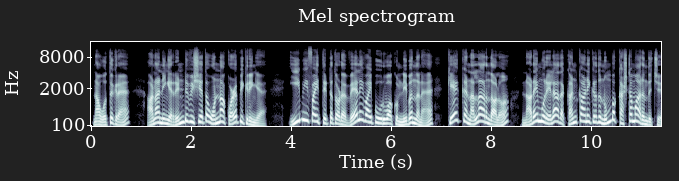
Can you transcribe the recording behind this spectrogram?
நான் ஒத்துக்கிறேன். ஆனா நீங்க ரெண்டு விஷயத்த ஒன்னா குழப்பிக்கிறீங்க. இபி ஃபைவ் திட்டத்தோட வேலைவாய்ப்பு உருவாக்கும் நிபந்தனை கேட்க நல்லா இருந்தாலும் நடைமுறையில அதை கண்காணிக்கிறது ரொம்ப கஷ்டமா இருந்துச்சு.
